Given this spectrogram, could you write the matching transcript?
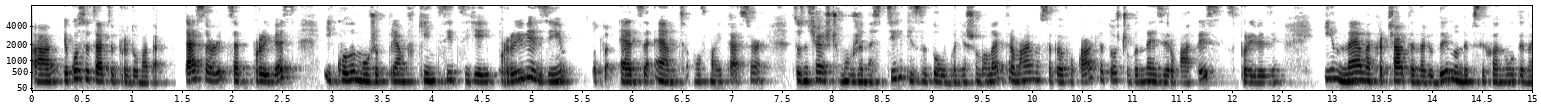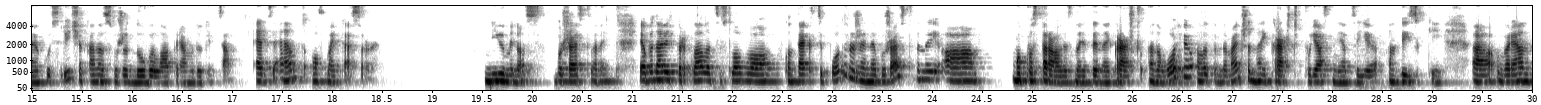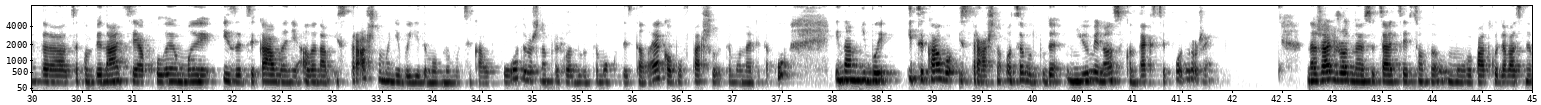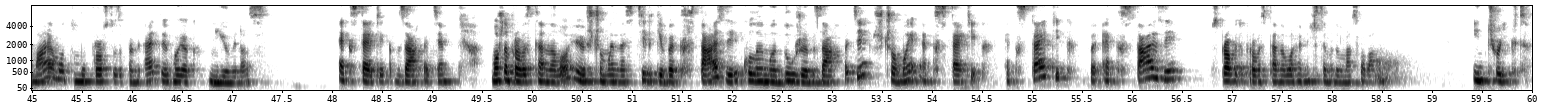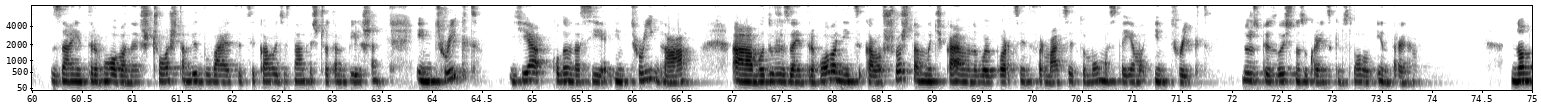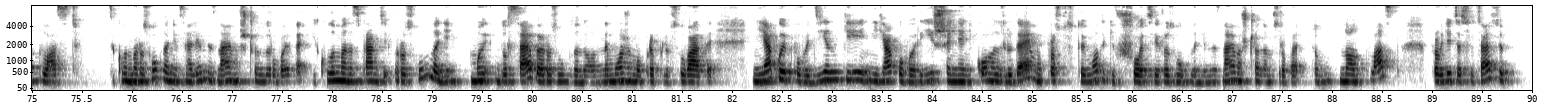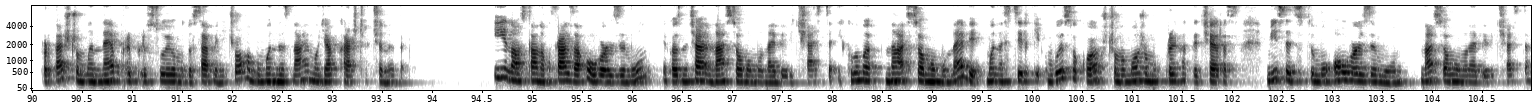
Е, Яку асоціацію придумати? Tesser – це прив'язь, і коли ми вже прям в кінці цієї прив'язі, тобто at the end of my tesser, це означає, що ми вже настільки задовбані, що ми ледь тримаємо себе в руках для того, щоб не зірватись з прив'язі і не накричати на людину, не психанути на якусь річ, яка нас вже довела прямо до кінця. At the end of my tesser. Numinous – божественний. Я би навіть переклала це слово в контексті подорожей не божественний, а ми постаралися знайти найкращу аналогію, але тим не менше найкраще пояснення це є англійський е, варіант. е, Це комбінація, коли ми і зацікавлені, але нам і страшно. Ми ніби їдемо в нову цікаву подорож, наприклад, летимо кудись далеко, або вперше летимо на літаку, і нам ніби і цікаво, і страшно. Оце от буде numinous в контексті подорожей. На жаль, жодної асоціації в цьому випадку для вас не маємо, тому просто запам'ятайте його як numinous. Екстетік в захваті. Можна провести аналогію, що ми настільки в екстазі, коли ми дуже в захваті, що ми екстетік. Екстетік в екстазі. Спробуйте провести аналогію між цими двома словами. Intrigued – заінтригований. Що ж там відбувається? Цікаво дізнатися, що там більше. Intrigued є, коли у нас є інтрига, ми дуже заінтриговані і цікаво, що ж там ми чекаємо нової порції інформації, тому ми стаємо intrigued. Дуже співзвично з українським словом інтрига. Nonplussed – це коли ми розгублені, взагалі не знаємо, що зробити. І коли ми насправді розгублені, ми до себе розгубленого не можемо приплюсувати ніякої поведінки, ніякого рішення, нікого з людей. Ми просто стоїмо такі в шоці розгублені, не знаємо, що нам зробити. Тому nonplussed проведіть асоціацію про те, що ми не приплюсуємо до себе нічого, бо ми не знаємо, як краще вчинити. І наостанок фраза over the moon, яка означає на сьомому небі від щастя. І коли ми на сьомому небі, ми настільки високо, що ми можемо пригати через місяць, тому over the moon, на сьомому небі від щастя.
